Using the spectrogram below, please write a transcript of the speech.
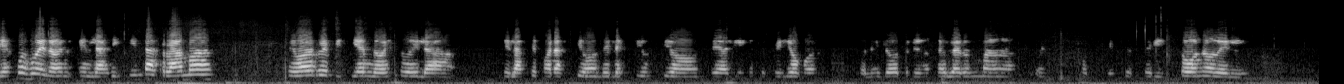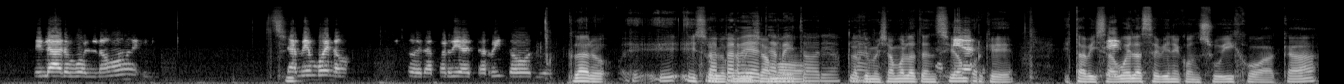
después, bueno, en, las distintas ramas se va repitiendo esto de la, de la separación, de la exclusión, de alguien que se peleó con, con el otro y no se hablaron más, porque ese es el tono del, del árbol, ¿no? Y también, bueno, esto de la pérdida de territorio. Claro, eh, eh, eso es lo que, me llamó, lo que me llamó la atención porque esta bisabuela se viene con su hijo acá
